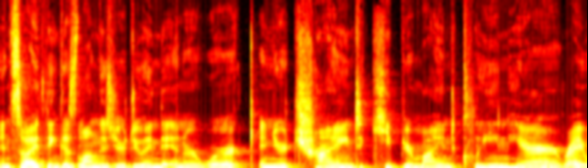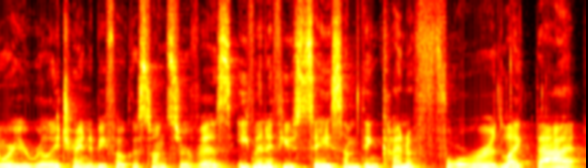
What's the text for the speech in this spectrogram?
And so I think as long as you're doing the inner work and you're trying to keep your mind clean here, right, where you're really trying to be focused on service, even if you say something kind of forward like that,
